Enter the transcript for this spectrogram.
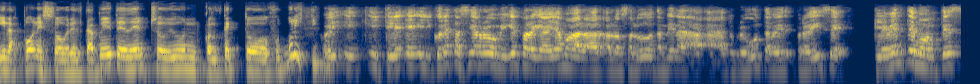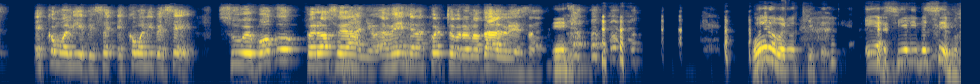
y las pones sobre el tapete dentro de un contexto futbolístico. Y, y, con esta cierro, Miguel, para que vayamos a, los saludos también a, tu pregunta, pero dice, Clemente Montes es como el IPC, es como el IPC, sube poco, pero hace daño. A mí me la encuentro, pero notable esa. Eh. bueno, pero es así el IPC.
